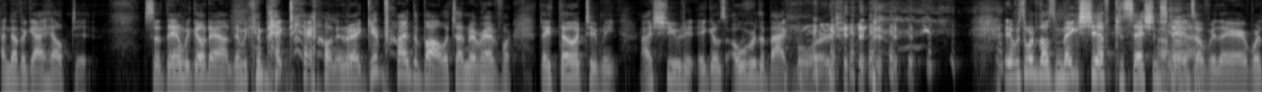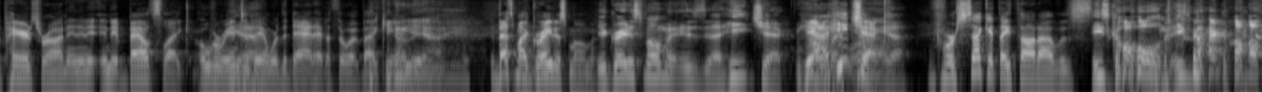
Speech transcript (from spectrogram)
another guy helped it. So then we go down, then we come back down, and they're like, "Get Brian the ball," which I've never had before. They throw it to me, I shoot it, it goes over the backboard. It was one of those makeshift concession stands Yeah. over there where the parents run, and it, and it bounced like over into Yeah. them where the dad had to throw it back in. Yeah. That's my greatest moment. Your greatest moment is a heat check. Yeah, moment. heat check. Yeah. For a second, they thought I was. He's cold. He's back off.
